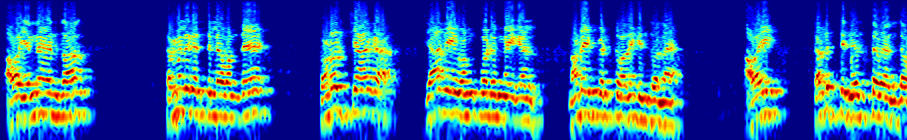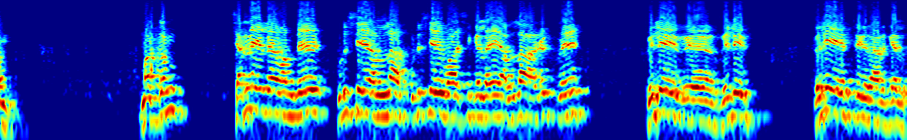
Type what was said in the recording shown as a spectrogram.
அவை என்னவென்றால் தமிழகத்தில் வந்து தொடர்ச்சியாக ஜாதி வன்கொடுமைகள் நடைபெற்று வருகின்றன. அவை தடுத்து நிறுத்த வேண்டும். மற்றும் சென்னையில வந்து குடிசை எல்லாம் குடிசை வாசிகளை எல்லாம் அகற்றி வெளியே வெளியே வெளியேற்றுகிறார்கள்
